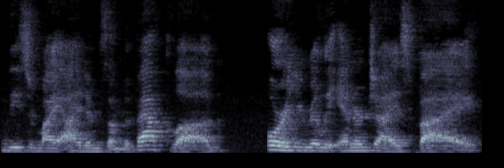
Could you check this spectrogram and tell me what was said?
these are my items on the backlog or are you really energized by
